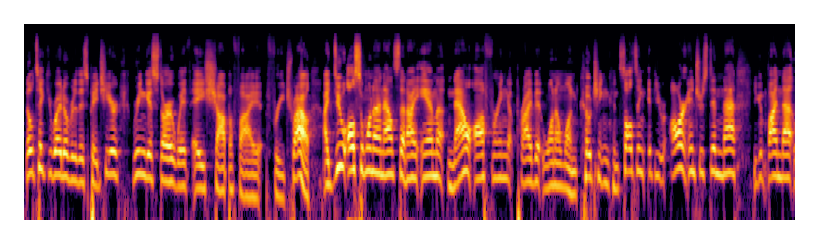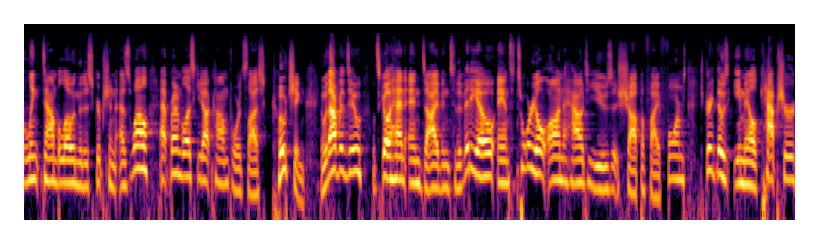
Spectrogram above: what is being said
That'll take you right over to this page here where you can get started with a Shopify free trial. I do also want to announce that I am now offering private one on one coaching and consulting. If you are interested in that, you can find that that link down below in the description as well at brennanvaleski.com forward slash coaching. And without further ado, let's go ahead and dive into the video and tutorial on how to use Shopify forms to create those email capture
